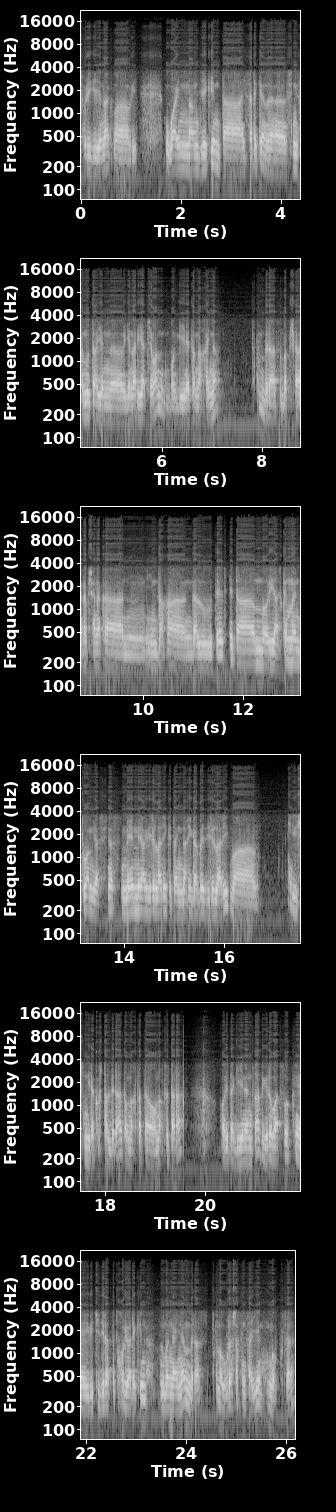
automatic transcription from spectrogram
txori gehienak, ba, hori, guain handiekin eta izarekin zin izan dut aien jenari atxe ban, gehienetan da jaina. Beraz, ba, pixkanaka, pixkanaka indaja galu dute. Eta ba, hori azken momentuan, jazinez, mehemeak direlarik eta indahi gabe direlarik, ba, iristen dira kostaldera eta ondartzetara. Horita gehien gero batzuk e, iritsi dira petrolioarekin, lumen gainean, beraz, sartzen zaie, gorputzara.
